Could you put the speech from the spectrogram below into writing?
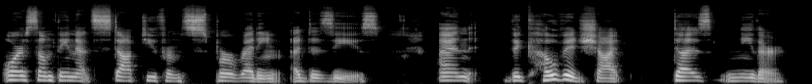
or something that stopped you from spreading a disease. And the COVID shot does neither.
